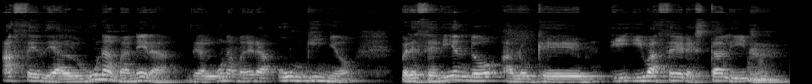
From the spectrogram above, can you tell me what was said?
hace de alguna manera, de alguna manera, un guiño precediendo a lo que iba a hacer Stalin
